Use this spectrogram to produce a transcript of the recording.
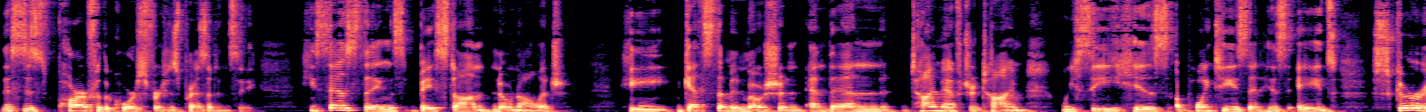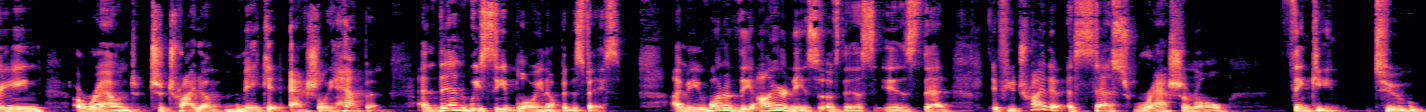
This is par for the course for his presidency. He says things based on no knowledge he gets them in motion, and then time after time, we see his appointees and his aides scurrying around to try to make it actually happen. And then we see it blowing up in his face. I mean, one of the ironies of this is that if you try to assess rational thinking to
